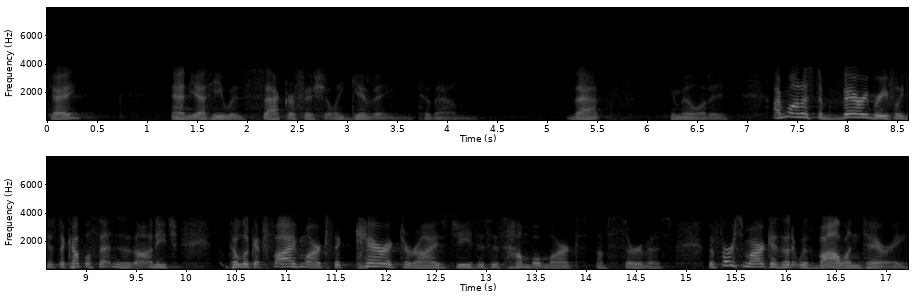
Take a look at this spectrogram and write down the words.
Okay? And yet he was sacrificially giving to them. That's humility. I want us to very briefly, just a couple sentences on each, to look at five marks that characterize Jesus' humble marks of service. The first mark is that it was voluntary.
